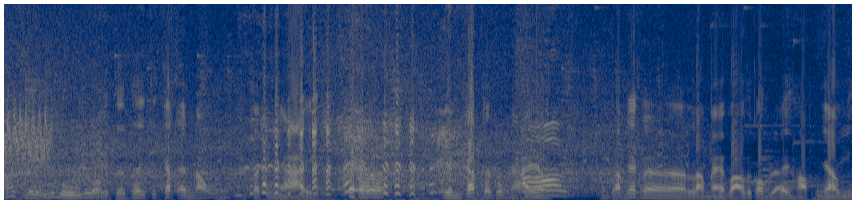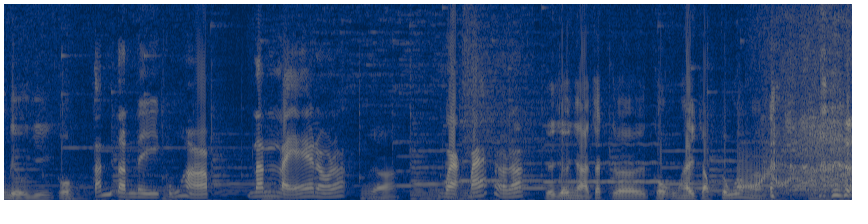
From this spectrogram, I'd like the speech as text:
đó bây giờ buồn bộ. Thì tôi thấy cái cách em nấu ta cũng ngại. Nhìn cách ta cũng ngại ờ. Mình cảm giác là, là mẹ vợ với con rể hợp nhau những điều gì cô? Tánh tình thì cũng hợp lanh lẹ rồi đó. Dạ. Hoạt bát rồi đó. Về với nhà chắc ờ, cô cũng hay chọc chú lắm hả?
